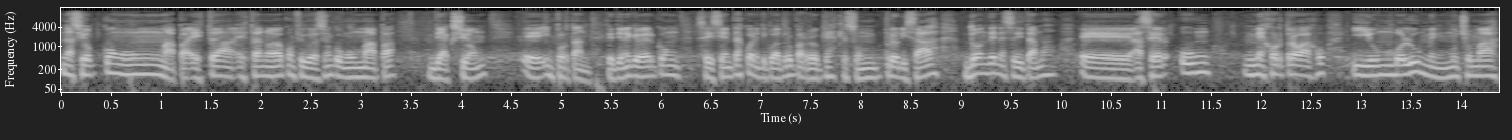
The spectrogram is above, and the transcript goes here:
nació con un mapa, esta, esta nueva configuración con un mapa de acción eh, importante, que tiene que ver con 644 parroquias que son priorizadas, donde necesitamos eh, hacer un mejor trabajo y un volumen mucho más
